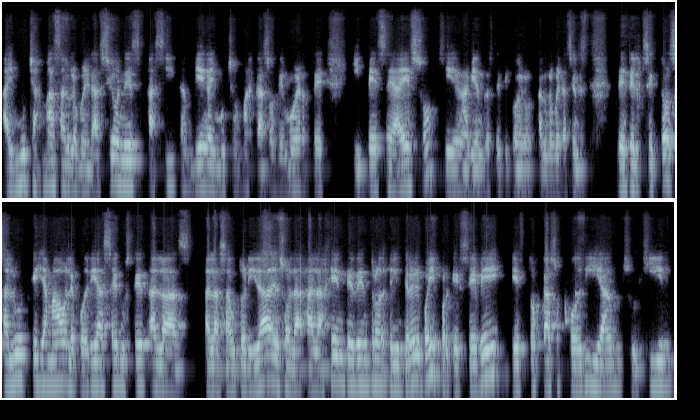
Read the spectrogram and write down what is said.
hay muchas más aglomeraciones, así también hay muchos más casos de muerte y pese a eso siguen habiendo este tipo de aglomeraciones. Desde el sector salud, ¿qué llamado le podría hacer usted a las, a las autoridades o a la, gente dentro del interior del país? Porque se ve que estos casos podrían surgir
